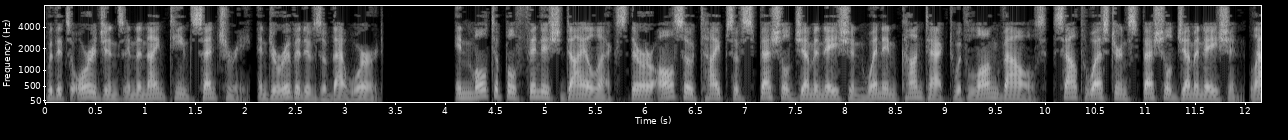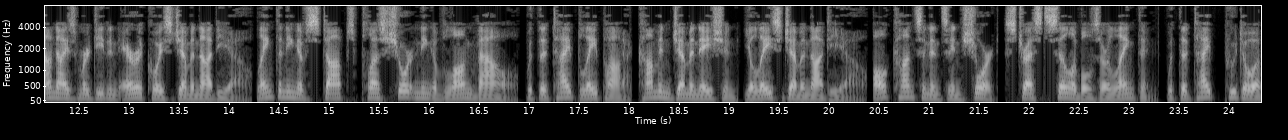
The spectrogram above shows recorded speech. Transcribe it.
with its origins in the 19th century, and derivatives of that word. In multiple Finnish dialects there are also types of special gemination when in contact with long vowels, southwestern special gemination lengthening of stops plus shortening of long vowel, with the type leipa common gemination all consonants in short, stressed syllables are lengthened, with the type putoa,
